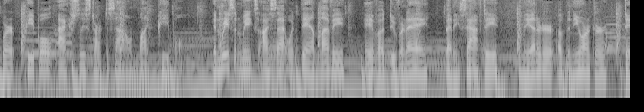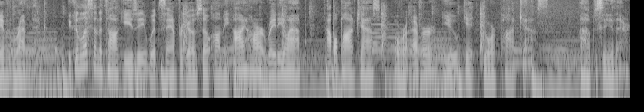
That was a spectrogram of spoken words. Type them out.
where people actually start to sound like people. In recent weeks, I sat with Dan Levy, Ava DuVernay, Benny Safdie, and the editor of The New Yorker, David Remnick. You can listen to Talk Easy with Sam Fragoso on the iHeartRadio app, Apple Podcasts, or wherever you get your podcasts. I hope to see you there.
